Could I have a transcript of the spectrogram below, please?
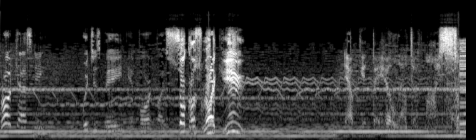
Broadcasting, which is paid in part by suckers like you. Now get the hell out of my sight.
